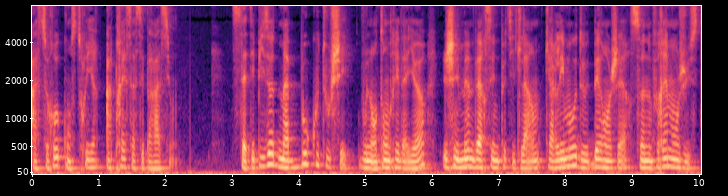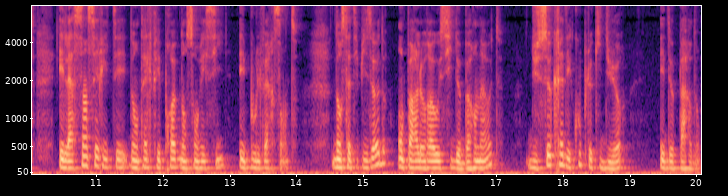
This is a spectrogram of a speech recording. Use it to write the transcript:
à se reconstruire après sa séparation. Cet épisode m'a beaucoup touché, vous l'entendrez d'ailleurs, j'ai même versé une petite larme car les mots de Bérangère sonnent vraiment justes et la sincérité dont elle fait preuve dans son récit est bouleversante. Dans cet épisode, on parlera aussi de burn-out, du secret des couples qui durent et de pardon.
